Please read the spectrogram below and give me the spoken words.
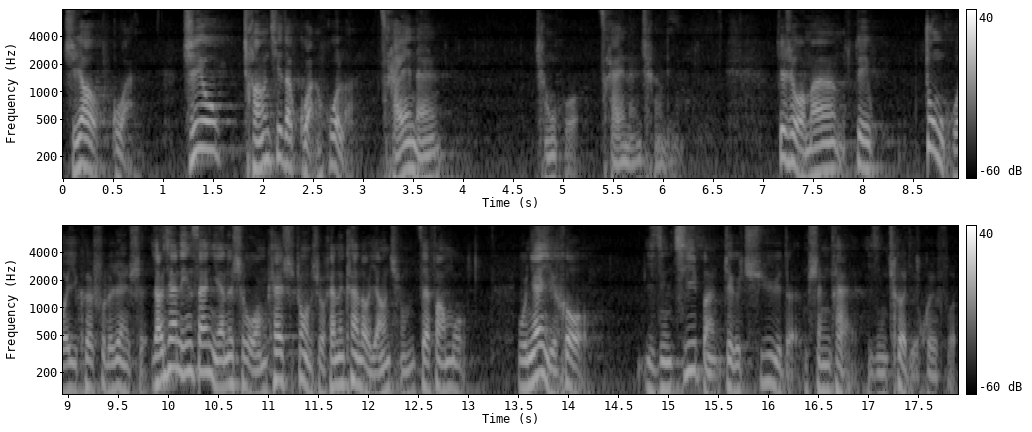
只要管，只有长期的管护了，才能成活，才能成林。这是我们对种活一棵树的认识。两千零三年的时候，我们开始种的时候，还能看到羊群在放牧。五年以后。已经基本这个区域的生态已经彻底恢复了。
